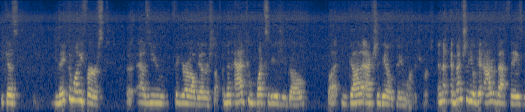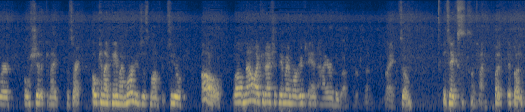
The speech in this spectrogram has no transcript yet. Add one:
because make the money first uh, as you figure out all the other stuff, and then add complexity as you go but you got to actually be able to pay a mortgage first. And then eventually you'll get out of that phase where, oh shit, can I, sorry, oh, can I pay my mortgage this month? To, oh, well, now I can actually pay my mortgage and hire the web person, right? So it takes some time, but, but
